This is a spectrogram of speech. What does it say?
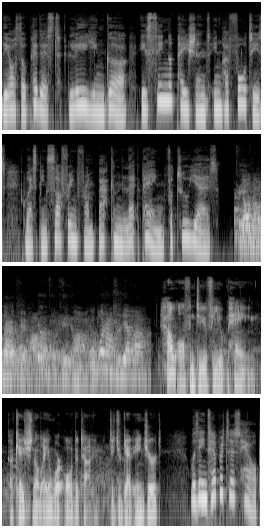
The orthopedist Li Yingge is seeing a patient in her 40s who has been suffering from back and leg pain for two years. How often do you feel pain? Occasionally or all the time? Did you get injured? With the interpreter's help,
